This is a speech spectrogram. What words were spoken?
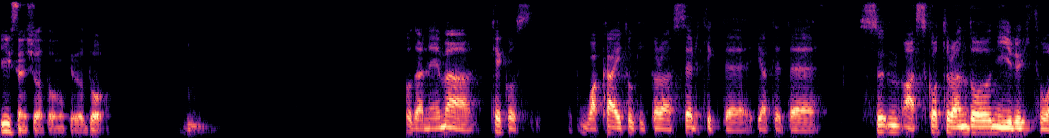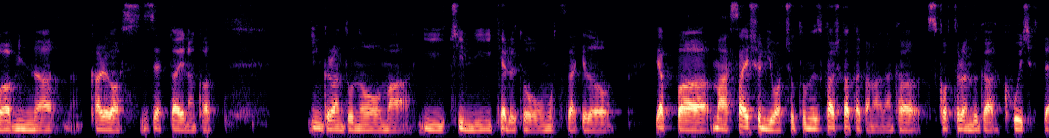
いい選手だと思うけど、どう？ん。そうだね、まあ結構す若い時からセルティックでやってて、すまあ、スコットランドにいる人はみんな、彼は絶対なんか、イングランドの、まあ、いいチームに行けると思ってたけど、やっぱ、まあ、最初にはちょっと難しかったかな。なんか、スコットランドが恋しくて、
